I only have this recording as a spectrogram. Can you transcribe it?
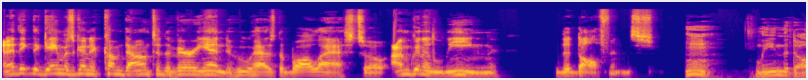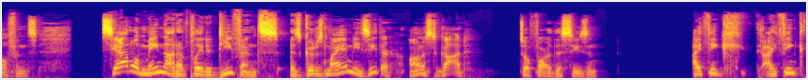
And I think the game is going to come down to the very end who has the ball last. So I'm going to lean the Dolphins. Mm, lean the Dolphins. Seattle may not have played a defense as good as Miami's either, honest to God, so far this season. I think I think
